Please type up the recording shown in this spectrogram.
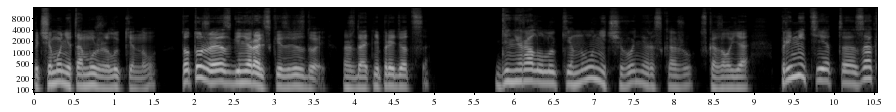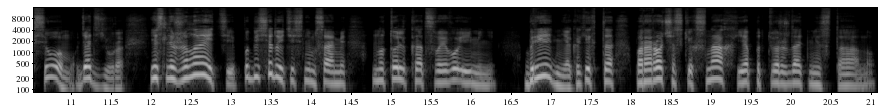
«Почему не тому же Лукину? Тот уже с генеральской звездой. Ждать не придется». «Генералу Лукину ничего не расскажу», — сказал я. «Примите это за аксиому, дядя Юра. Если желаете, побеседуйте с ним сами, но только от своего имени. Бредни о каких-то пророческих снах я подтверждать не стану.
